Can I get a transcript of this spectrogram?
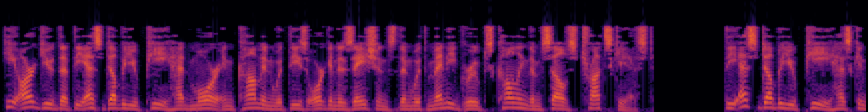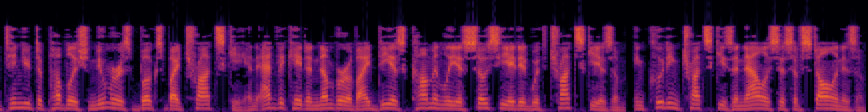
He argued that the SWP had more in common with these organizations than with many groups calling themselves Trotskyist. The SWP has continued to publish numerous books by Trotsky and advocate a number of ideas commonly associated with Trotskyism, including Trotsky's analysis of Stalinism.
